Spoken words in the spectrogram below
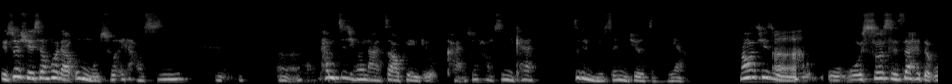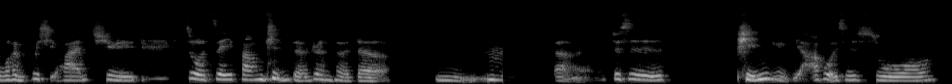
有时候学生会来问我说，哎，老师，嗯，他们之前会拿照片给我看，说老师你看这个女生你觉得怎么样？然后其实我我我说实在的，我很不喜欢去做这一方面的任何的，嗯嗯呃，就是。评语呀，或者是说，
